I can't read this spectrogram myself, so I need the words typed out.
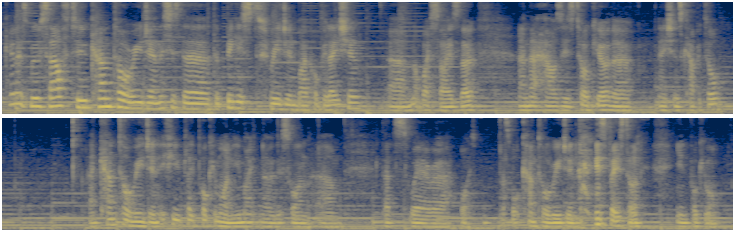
Okay, let's move south to Kanto region. This is the, the biggest region by population, um, not by size though, and that houses Tokyo, the nation's capital. And Kanto region, if you play Pokemon, you might know this one. Um, that's where, uh, well, that's what Kanto region is based on in Pokemon.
